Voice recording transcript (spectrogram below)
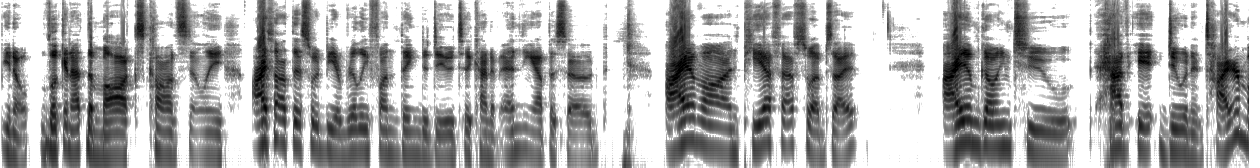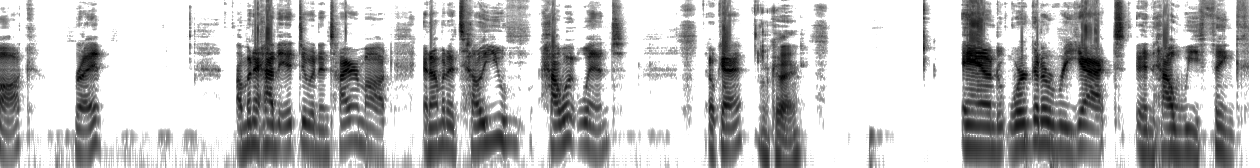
you know, looking at the mocks constantly. I thought this would be a really fun thing to do to kind of end the episode. I am on PFF's website. I am going to have it do an entire mock, right? I'm going to have it do an entire mock, and I'm going to tell you how it went. Okay? Okay. and we're gonna react in how we think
